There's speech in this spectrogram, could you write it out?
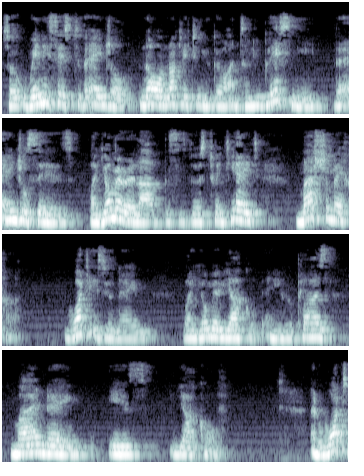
So when he says to the angel, no, I'm not letting you go until you bless me, the angel says, Vayomer elav, this is verse 28, Mashemecha, what is your name? Vayomer Yaakov, and he replies, my name is Yaakov. And what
